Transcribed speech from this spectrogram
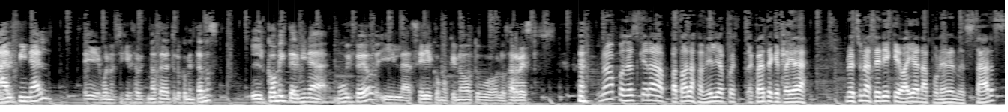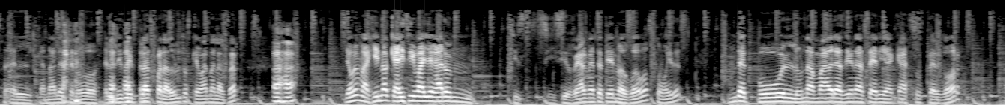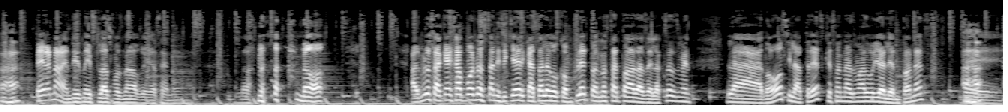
Al final, eh, bueno, si quieres más adelante lo comentamos, el cómic termina muy feo y la serie como que no tuvo los arrestos. no, pues es que era para toda la familia, pues acuérdate que traía, no es una serie que vayan a poner en Stars, el canal ese nuevo, el Disney Plus para adultos que van a lanzar. Ajá. Yo me imagino que ahí sí va a llegar un, si, si, si realmente tienen los huevos, como dices, un Deadpool, una madre así, una serie acá super gore. Ajá. Pero no, en Disney Plus pues no, güey, o sea, no no, no, no. Al menos acá en Japón no está ni siquiera el catálogo completo, no están todas las de los X-Men. La 2 y la 3, que son las más violentonas de,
